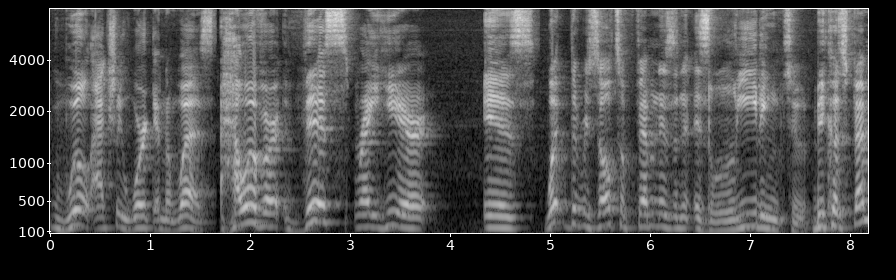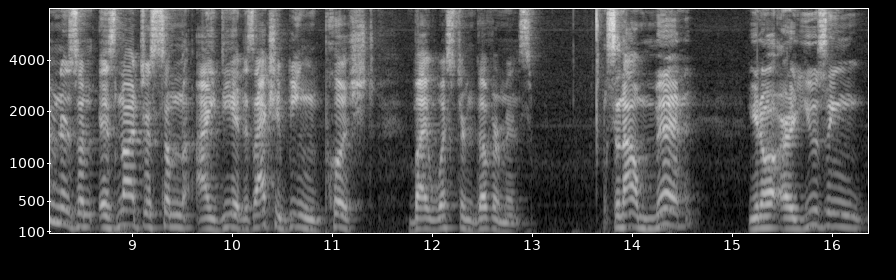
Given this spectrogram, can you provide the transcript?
will actually work in the West. However, this right here is what the results of feminism is leading to. Because feminism is not just some idea, it's actually being pushed by Western governments. So now men, you know, are using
